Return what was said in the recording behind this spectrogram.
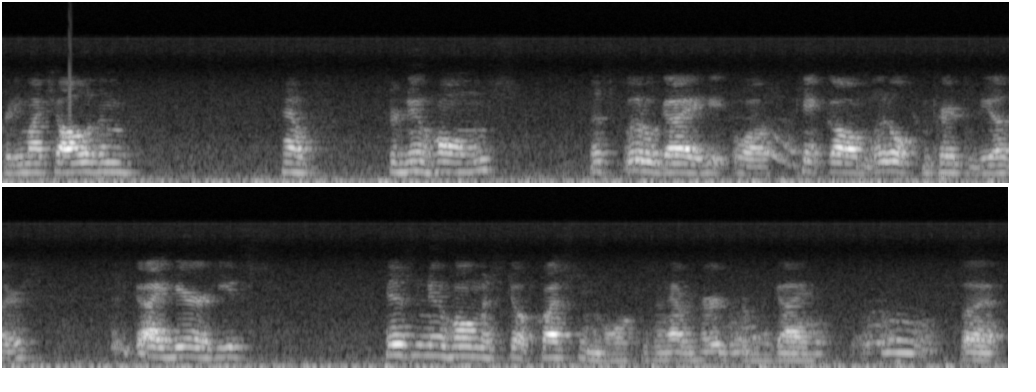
Pretty much all of them have their new homes. This little guy, he, well, can't call him little compared to the others. This guy here, he's his new home is still questionable because I haven't heard from the guy, but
